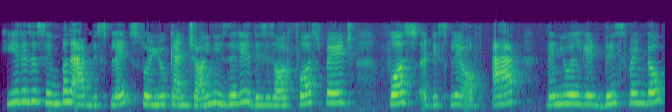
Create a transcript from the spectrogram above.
Here is a simple app display so you can join easily. This is our first page first display of app. Then you will get this window.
